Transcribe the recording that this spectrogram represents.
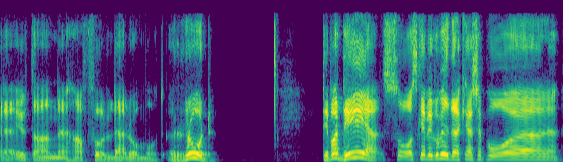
Eh, utan han föll där då mot Rudd. Det var det, så ska vi gå vidare kanske på eh,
